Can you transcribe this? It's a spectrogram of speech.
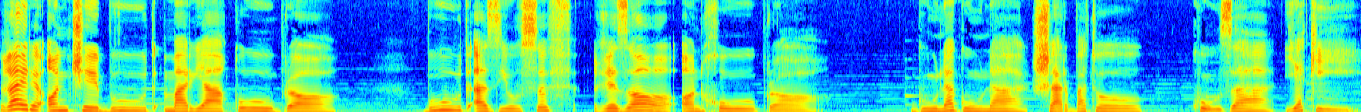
غیر آنچه بود مر یعقوب را بود از یوسف غذا آن خوب را. گونه گونه شربت و کوزه یکی.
